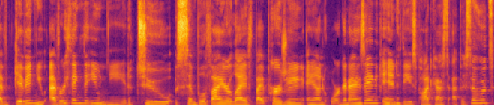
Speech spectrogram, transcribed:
I've given you everything that you need to simplify your life by purging and organizing in these podcast episodes.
